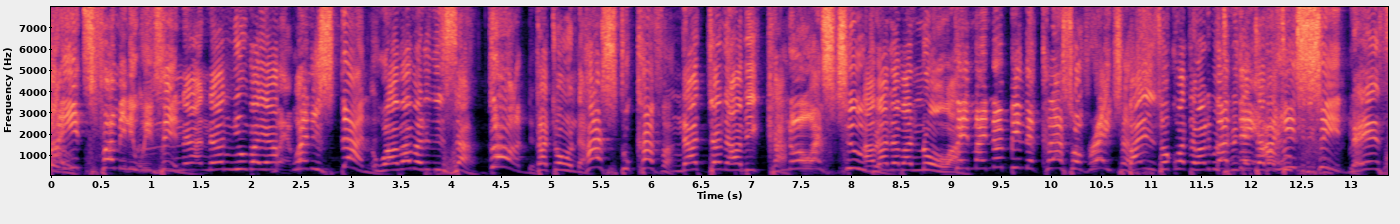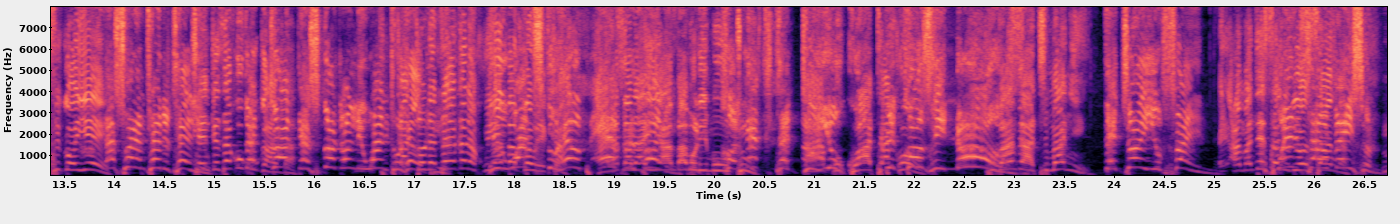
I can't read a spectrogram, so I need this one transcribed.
by its family within. Na- na ya When it's done, God katonda has to cover Noah's children. They might not be in the class of righteous. bayinza okuba tebali mu But they are his seed. naye ensigo ye That's what I'm trying to tell you. That. God does not only want to help you, He wants to help everybody connected to you because He knows the joy you find eh, when salvation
